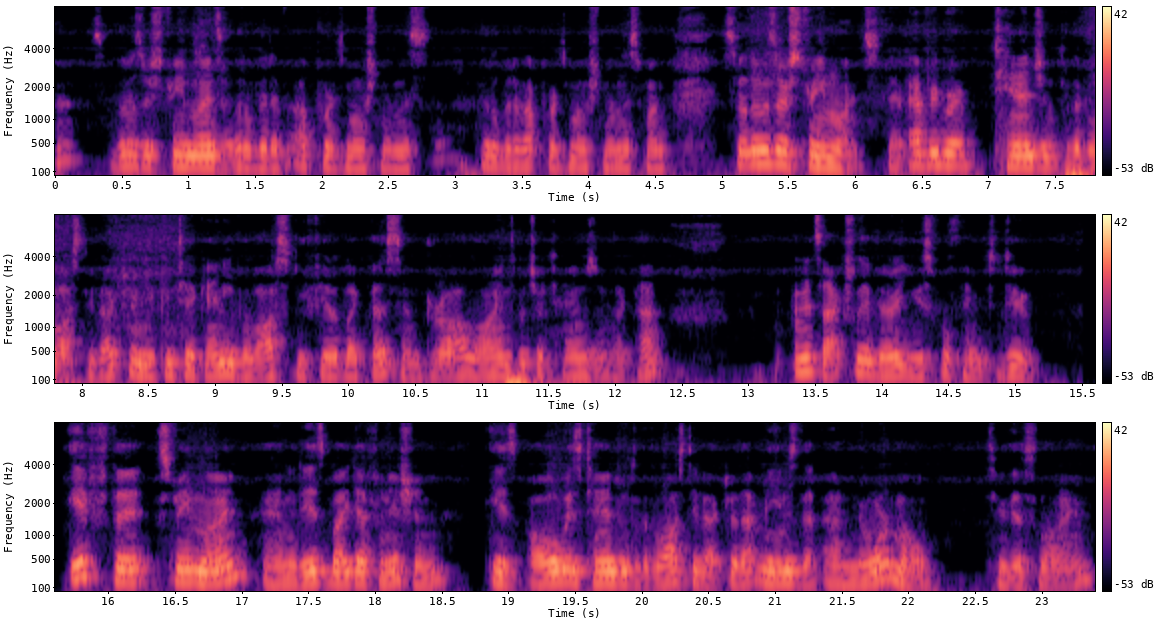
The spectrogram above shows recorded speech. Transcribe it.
so those are streamlines, a little bit of upwards motion on this, a little bit of upwards motion on this one. So those are streamlines. They're everywhere tangent to the velocity vector, and you can take any velocity field like this and draw lines which are tangent like that. And it's actually a very useful thing to do. If the streamline, and it is by definition, is always tangent to the velocity vector, that means that a normal to this line,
